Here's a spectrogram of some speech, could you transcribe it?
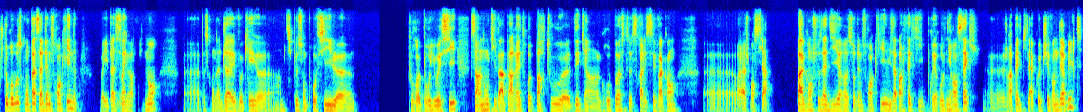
Je te propose qu'on passe à James Franklin. On va y passer rapidement parce qu'on a déjà évoqué un petit peu son profil pour, euh, pour USC. C'est un nom qui va apparaître partout euh, dès qu'un gros poste sera laissé vacant. Euh, voilà, je pense qu'il n'y a pas grand chose à dire sur James Franklin, mis à part le fait qu'il pourrait revenir en sec. je rappelle qu'il a coaché Vanderbilt.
